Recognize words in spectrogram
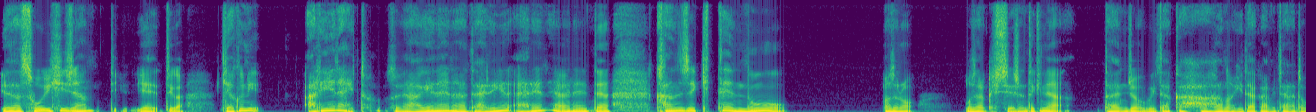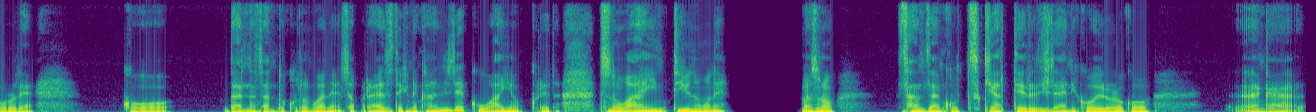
いや、そういう日じゃんっていう。いや、てか、逆に、ありえないと。それあげないなんてありえない、ありえない、ありえないみたいな感じで来ての、まあ、その、おそらくシチュエーション的には、誕生日だか母の日だかみたいなところで、こう、旦那さんと子供がね、サプライズ的な感じで、こう、ワインをくれた。そのワインっていうのもね、まあ、その、散々こう、付き合っている時代に、こう、いろいろこう、なんか、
